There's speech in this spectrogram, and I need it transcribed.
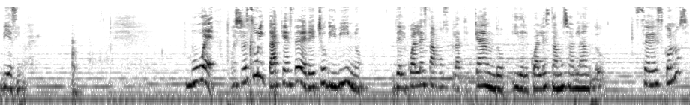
19. Bueno, pues resulta que este derecho divino del cual estamos platicando y del cual estamos hablando se desconoce.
